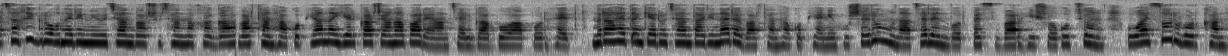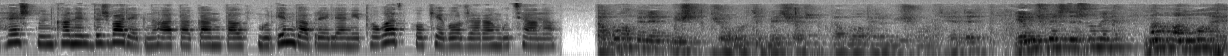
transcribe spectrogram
Արցախի գրողների միության վարչության նախագահ Վարդան Հակոբյանը երկար ճանապարհ է անցել Գաբոապոր հետ։ Նրա հետ ընկերության տարիները Վարդան Հակոբյանի հուշերում մնացել են որպես վառ հիշողություն, ու այսօր որքան հեշտ, նույնքան էլ դժվար է գնահատական տալ Գուրգեն Գաբրիելյանի թողած հոգևոր ժառանգությանը։ Գաբոապերը միշտ ժողովրդի մեջ էր, Գաբոապերը միշտ ժողովրդի հետ է, եւ ինչպես տեսնում եք, նա անմահ է,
